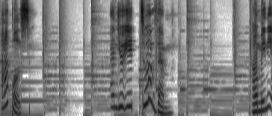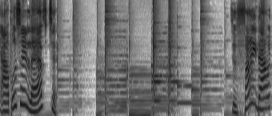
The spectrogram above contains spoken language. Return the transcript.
apples and you eat 2 of them. How many apples are left? To find out,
